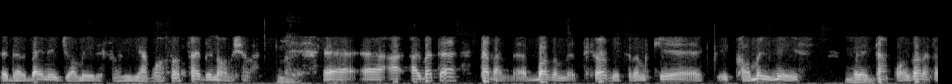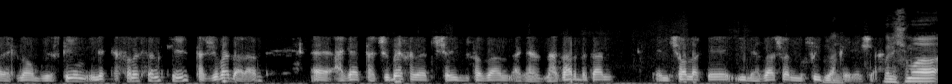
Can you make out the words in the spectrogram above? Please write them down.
در بین جامعه رسانی افغانستان صاحب نام شوند بله. البته طبعا بازم تکرار می‌کنم که کامل نیست. ده پانزده نفر اقدام گرفتیم اینا کسان هستن که تجربه دارن. اگر تجربه خود شریک بسازن اگر نظر بدن انشالله که این نظرشان مفید واقع بشه ولی شما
